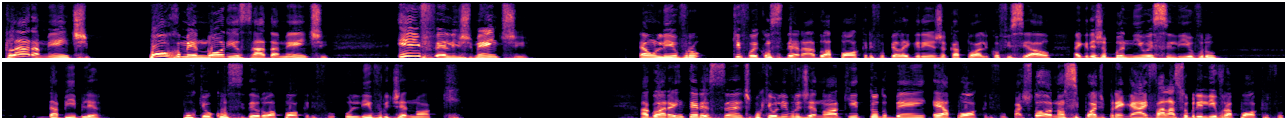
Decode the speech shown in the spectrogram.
claramente, pormenorizadamente, infelizmente, é um livro que foi considerado apócrifo pela Igreja Católica Oficial. A Igreja baniu esse livro da Bíblia porque o considerou apócrifo, o livro de Enoque. Agora, é interessante porque o livro de Enoque, tudo bem, é apócrifo. Pastor, não se pode pregar e falar sobre livro apócrifo.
